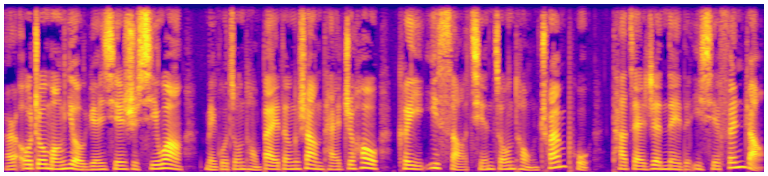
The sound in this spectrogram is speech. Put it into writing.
而欧洲盟友原先是希望美国总统拜登上台之后，可以一扫前总统川普他在任内的一些纷扰，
